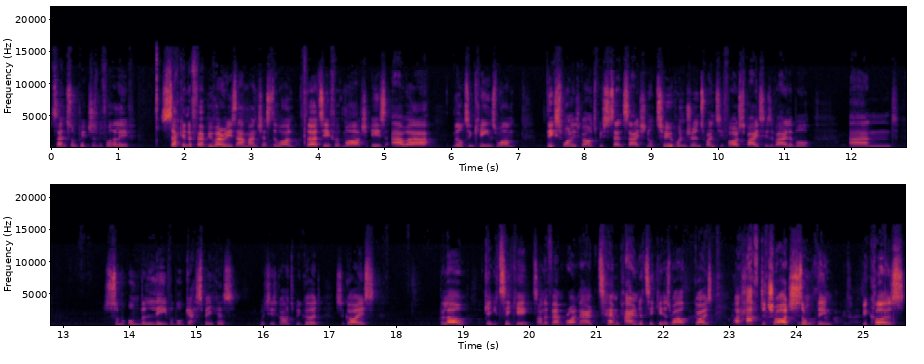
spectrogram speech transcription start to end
Send some pictures before they leave. 2nd of February is our Manchester one. 30th of March is our Milton Keynes one. This one is going to be sensational. 225 spaces available and some unbelievable guest speakers, which is going to be good. So, guys, below, get your ticket. It's on right now. £10 a ticket as well. Guys, I have to charge something because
